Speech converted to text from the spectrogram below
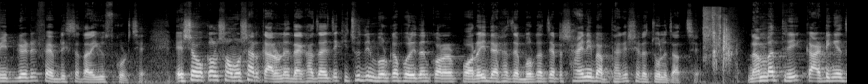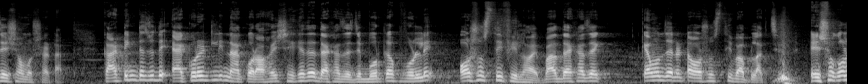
মিড গ্রেডের ফ্যাব্রিক্সটা তারা ইউজ করছে। এই সকল সমস্যার কারণে দেখা যায় যে কিছুদিন বোরকা পরিধান করার পরেই দেখা যায় বোরকার যে একটা শাইনি ভাব থাকে সেটা চলে যাচ্ছে। নাম্বার থ্রি কাটিংয়ের যে সমস্যাটা। কাটিংটা যদি অ্যাকুরেটলি না করা হয়, সেক্ষেত্রে দেখা যায় যে বোরকা পরলে অস্বস্তি ফিল হয় বা দেখা যায় কেমন যেন একটা অস্বস্তি ভাব লাগছে। এই সকল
